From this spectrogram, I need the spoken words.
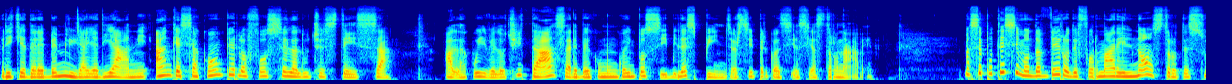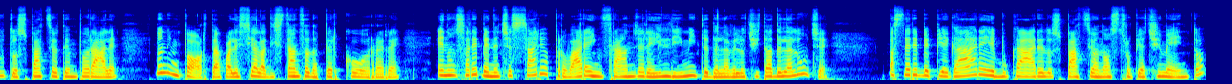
richiederebbe migliaia di anni, anche se a compierlo fosse la luce stessa. alla cui velocità sarebbe comunque impossibile spingersi per qualsiasi astronave. Ma se potessimo davvero deformare il nostro tessuto spazio-temporale, non importa quale sia la distanza da percorrere, e non sarebbe necessario provare a infrangere il limite della velocità della luce, Basterebbe piegare e bucare lo spazio a nostro piacimento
